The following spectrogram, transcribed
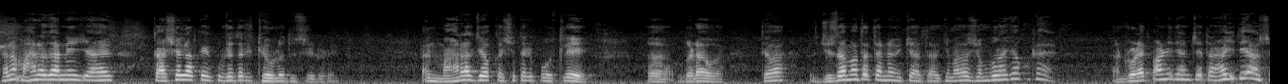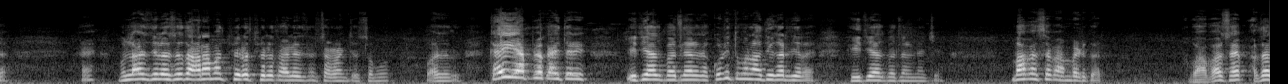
त्याला महाराजांनी जे आहे काशेला काही कुठेतरी ठेवलं दुसरीकडे. आणि महाराज जेव्हा कसे तरी पोचले गडावर तेव्हा जिजामाता त्यांना विचारतात की माझा शंभूराजा कुठे आहे? आणि डोळ्यात पाणी त्यांचे तर हा इतिहास आहे काय मग लाच दिलं असं तर आरामात फिरत फिरत आले सगळ्यांच्या समोर. वाजत काही आपलं काहीतरी इतिहास बदलायला कोणी तुम्हाला अधिकार दिला आहे इतिहास बदलण्याचे. बाबासाहेब आंबेडकर. बाबासाहेब आता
